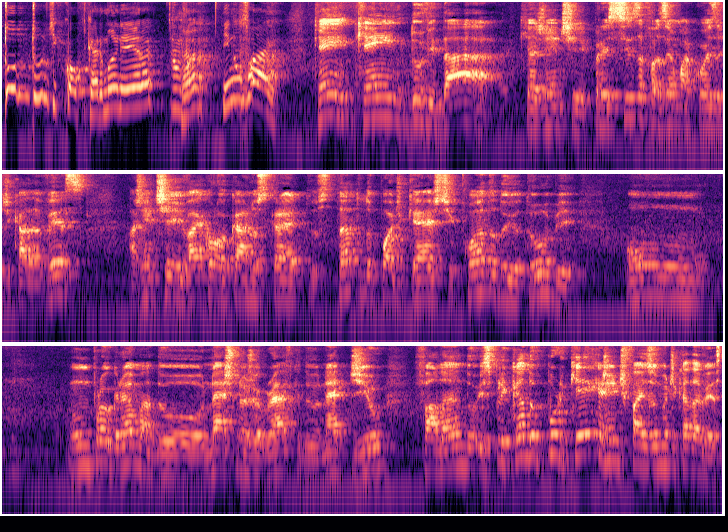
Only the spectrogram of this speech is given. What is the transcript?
tudo de qualquer maneira né? e não vai. Quem, quem duvidar que a gente precisa fazer uma coisa de cada vez, a gente vai colocar nos créditos, tanto do podcast quanto do YouTube, um, um programa do National Geographic, do Net Geo, falando, explicando o porquê que a gente faz uma de cada vez.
